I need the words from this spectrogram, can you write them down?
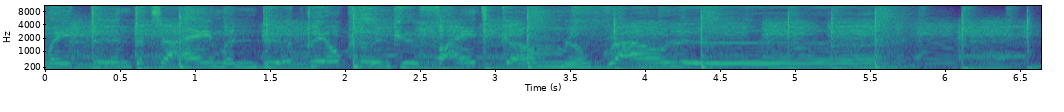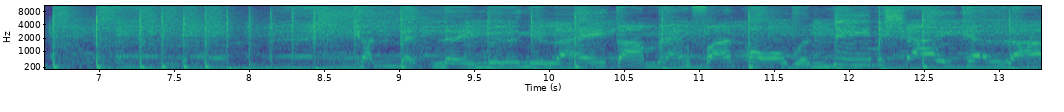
ไม่ตื่นแต่ใจมันเดือดเกลียวคลื่นคือไฟที่กำลังกราวเลือคันเบ็ดในมือเงยไหลตามแรงฝันโอวันนี้ไม่ใช่แค่ลา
